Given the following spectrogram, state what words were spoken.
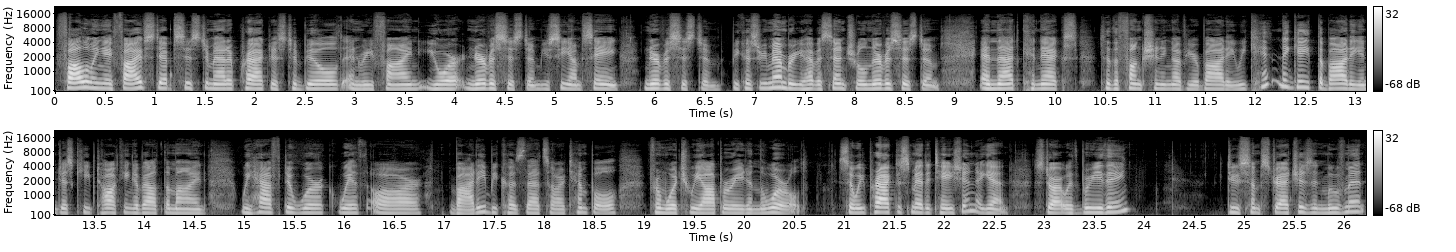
following a five step systematic practice to build and refine your nervous system. You see, I'm saying nervous system because remember, you have a central nervous system and that connects to the functioning of your body. We can't negate the body and just keep talking about the mind. We have to work with our body because that's our temple from which we operate in the world. So we practice meditation. Again, start with breathing, do some stretches and movement,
